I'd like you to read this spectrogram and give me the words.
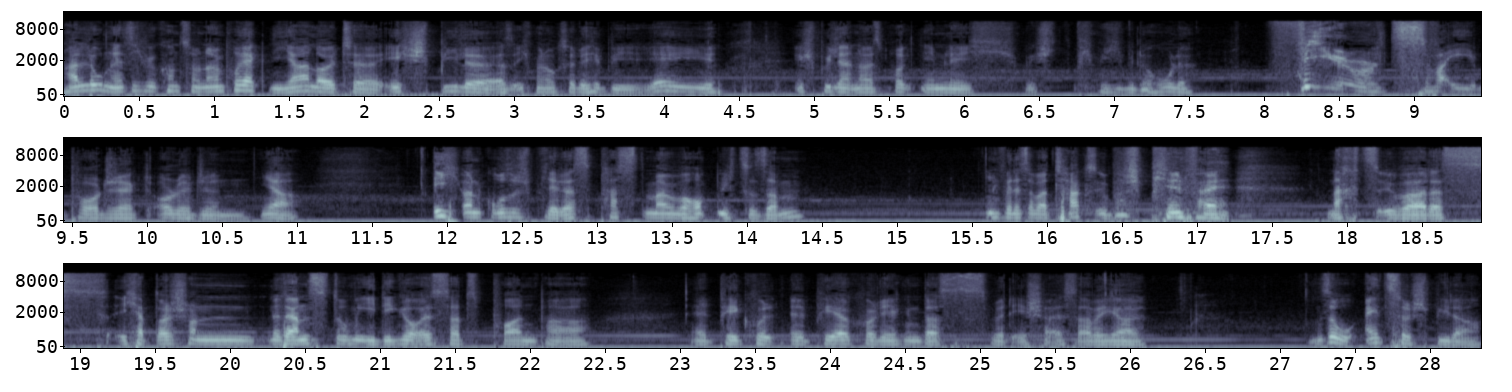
Hallo und herzlich willkommen zu einem neuen Projekt. Ja, Leute, ich spiele, also ich bin Oxo der Hippie. Yay! Ich spiele ein neues Projekt, nämlich, wie ich, ich mich wiederhole. Fear 2 Project Origin. Ja. Ich und große Spiele, das passt mal überhaupt nicht zusammen. Ich werde es aber tagsüber spielen, weil nachts über das... Ich habe da schon eine ganz dumme Idee geäußert vor ein paar LP-Kollegen. Das wird eh scheiße, aber egal. So, Einzelspieler.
